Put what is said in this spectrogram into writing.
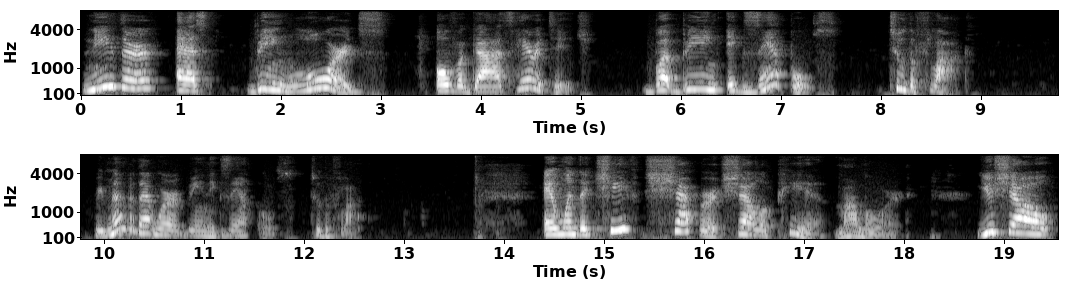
neither as being lords over God's heritage, but being examples to the flock. Remember that word being examples to the flock. And when the chief shepherd shall appear, my Lord, you shall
